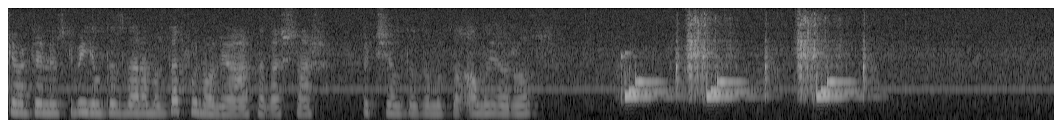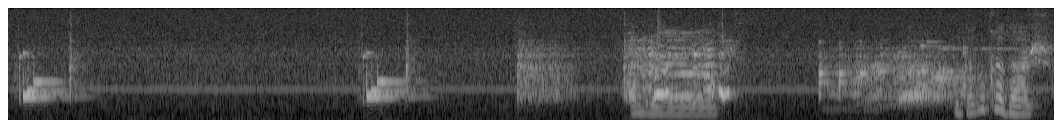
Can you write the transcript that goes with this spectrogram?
Gördüğünüz gibi yıldızlarımız da full oluyor arkadaşlar. 3 yıldızımızı alıyoruz. Evet. Bu da bu kadar.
